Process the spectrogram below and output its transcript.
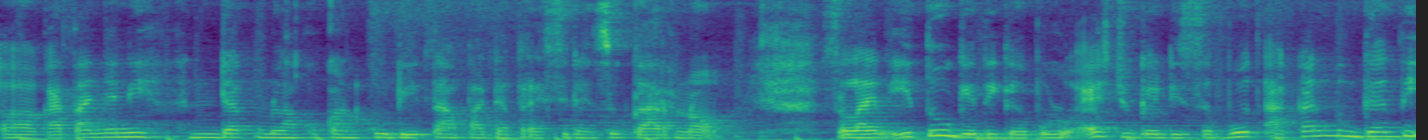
uh, katanya nih hendak melakukan kudeta pada Presiden Soekarno. Selain itu, G30S juga disebut akan mengganti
